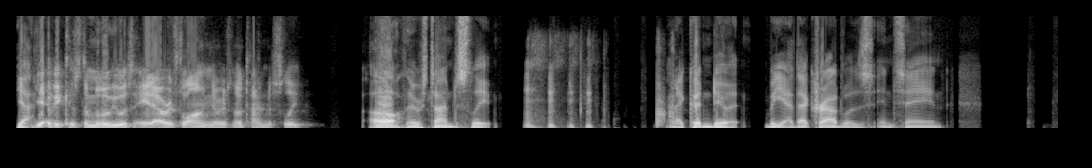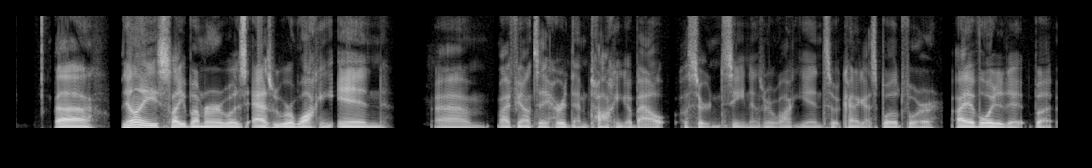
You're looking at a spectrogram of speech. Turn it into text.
Yeah. Yeah because the movie was eight hours long there was no time to sleep Oh, there was time to sleep. and I couldn't do it. But yeah, that crowd was insane. Uh, the only slight bummer was as we were walking in, um, my fiance heard them talking about a certain scene as we were walking in, so it kind of got spoiled for her. I avoided it, but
